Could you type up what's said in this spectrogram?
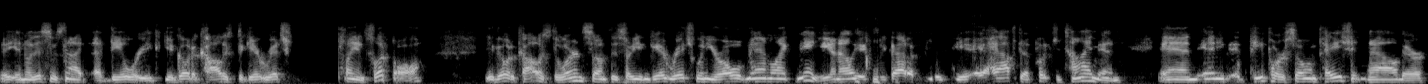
you know, this is not a deal where you, you go to college to get rich playing football. You go to college to learn something so you can get rich when you're old man like me. You know, you, you got to, you, you have to put your time in. And, and people are so impatient now. They're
